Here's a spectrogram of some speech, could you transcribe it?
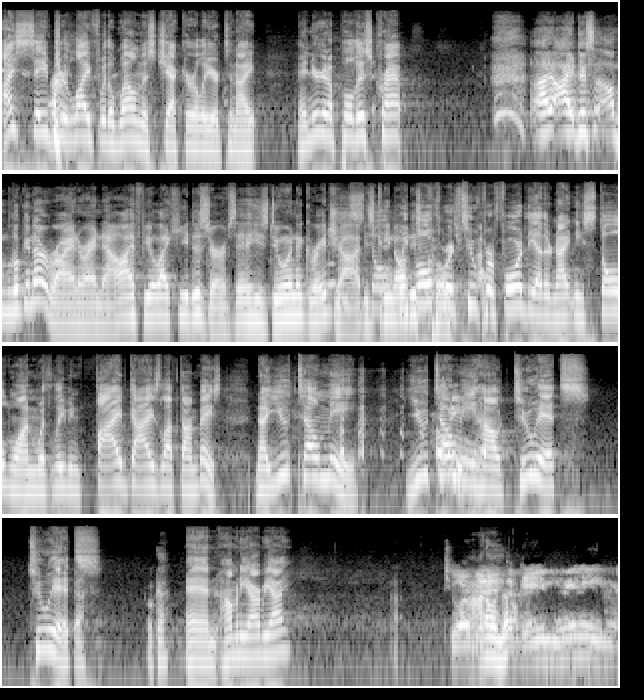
I saved your life with a wellness check earlier tonight, and you're gonna pull this crap? I, I just I'm looking at Ryan right now. I feel like he deserves it. He's doing a great job. He's Stole- getting all we these both were two for four the other night, and he stole one with leaving five guys left on base. Now you tell me, you tell me how two hits, two hits, Okay. and how many RBI? Two RBI. I don't know. Game winning,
